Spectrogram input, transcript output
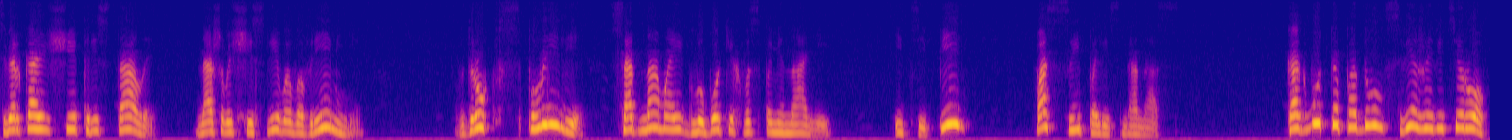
Сверкающие кристаллы нашего счастливого времени вдруг всплыли со дна моих глубоких воспоминаний и теперь посыпались на нас. Как будто подул свежий ветерок,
